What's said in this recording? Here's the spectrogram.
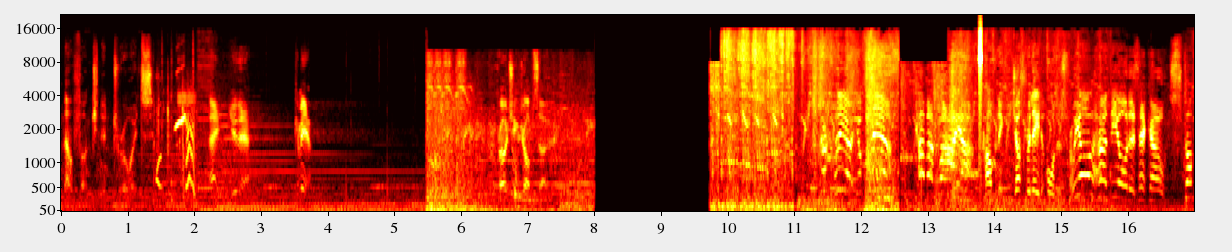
Malfunctioning droids. hey, you there! Come here. Approaching drop zone. Fire! Company, we just relayed orders from... We all heard the orders, Echo! Stop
